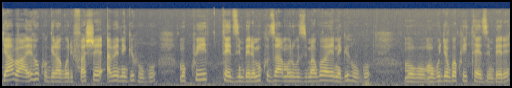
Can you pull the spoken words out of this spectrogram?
ryabayeho kugira ngo rifashe abenegihugu mu kwiteza imbere mu kuzamura ubuzima bw'abenegihugu mu buryo bwo kwiteza imbere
